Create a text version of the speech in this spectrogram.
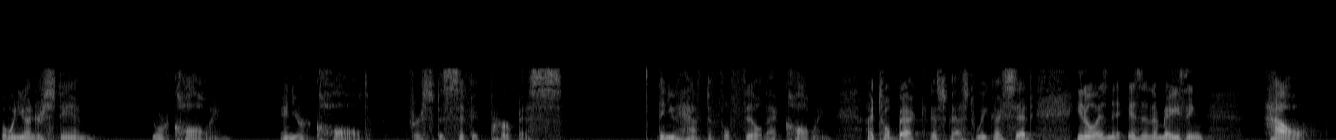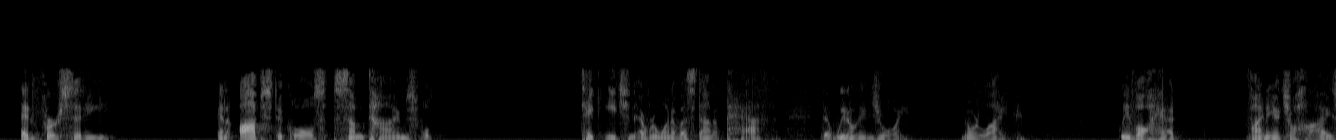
But when you understand your calling and you're called for a specific purpose, then you have to fulfill that calling. I told Beck this past week, I said, you know, isn't it, isn't it amazing how adversity and obstacles sometimes will take each and every one of us down a path that we don't enjoy nor like. We've all had financial highs,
